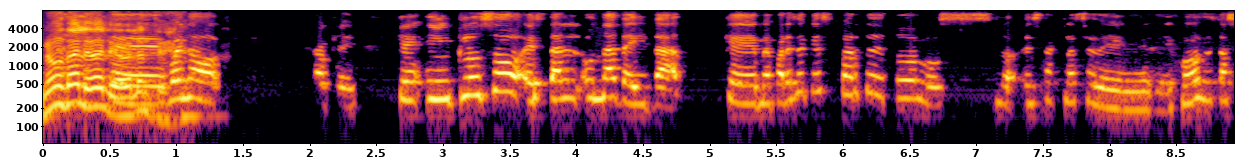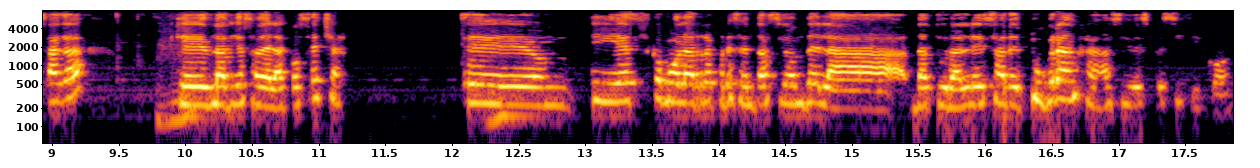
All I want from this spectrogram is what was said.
No, dale, dale, eh, adelante. bueno, ok. que incluso está una deidad que me parece que es parte de todos los, esta clase de, juegos de esta saga, que es la diosa de la cosecha. Eh, y es como la representación de la naturaleza de tu granja, así de específico.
